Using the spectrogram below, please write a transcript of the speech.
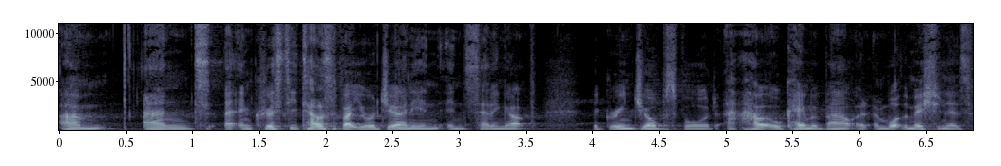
Um, and, and Kristy, tell us about your journey in, in setting up the Green Jobs Board, how it all came about, and what the mission is.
